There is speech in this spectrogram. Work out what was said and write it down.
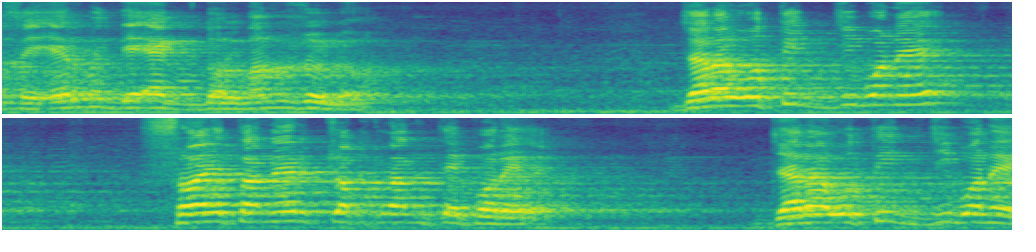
আছে, এর মধ্যে একদল মানুষ হইল। যারা অতীত জীবনে শয়তানের চক্রান্তে পড়ে, যারা অতীত জীবনে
